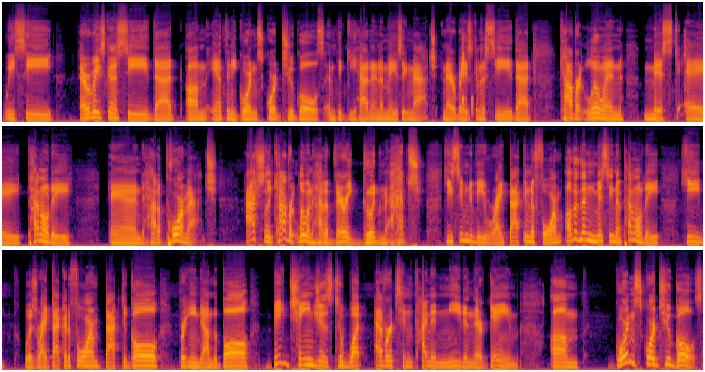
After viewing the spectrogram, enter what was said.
we see everybody's going to see that um, Anthony Gordon scored two goals and think he had an amazing match. And everybody's going to see that Calvert Lewin missed a penalty and had a poor match. Actually, Calvert Lewin had a very good match. He seemed to be right back into form. Other than missing a penalty, he was right back into form, back to goal, bringing down the ball. Big changes to what Everton kind of need in their game. Um, Gordon scored two goals.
